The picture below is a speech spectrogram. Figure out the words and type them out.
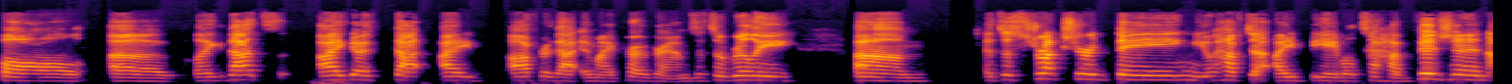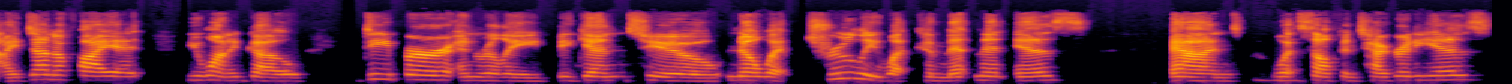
ball of like that's I go that I offer that in my programs. It's a really um, it's a structured thing. You have to I be able to have vision, identify it. You want to go deeper and really begin to know what truly what commitment is and what mm-hmm. self-integrity is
